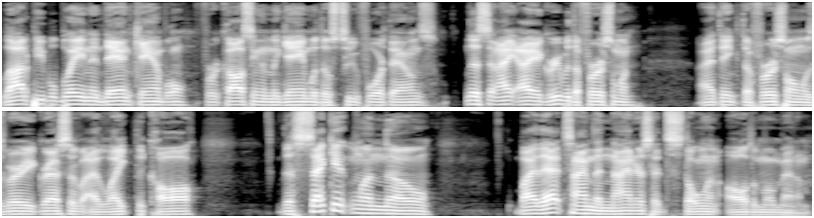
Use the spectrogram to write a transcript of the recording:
A lot of people blaming Dan Campbell for costing them the game with those two fourth downs. Listen, I, I agree with the first one. I think the first one was very aggressive. I liked the call. The second one, though, by that time the Niners had stolen all the momentum,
